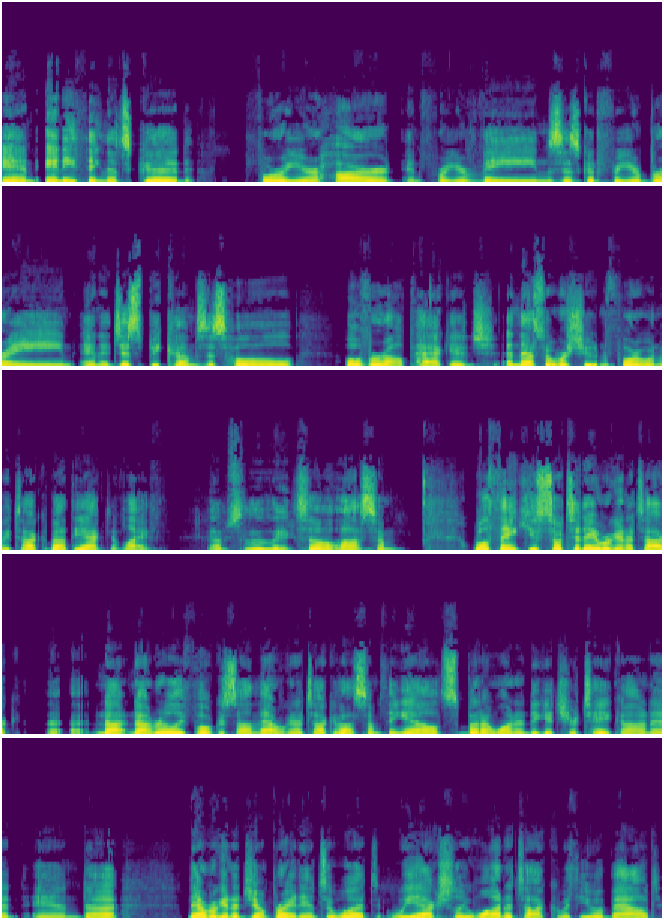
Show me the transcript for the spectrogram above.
And anything that's good for your heart and for your veins is good for your brain. And it just becomes this whole overall package. And that's what we're shooting for when we talk about the active life. Absolutely. So awesome. Well, thank you. So today we're going to talk, uh, not not really focus on that. We're going to talk about something else, but I wanted to get your take on it. And uh, now we're going to jump right into what we actually want to talk with you about,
